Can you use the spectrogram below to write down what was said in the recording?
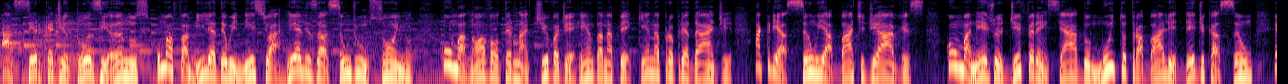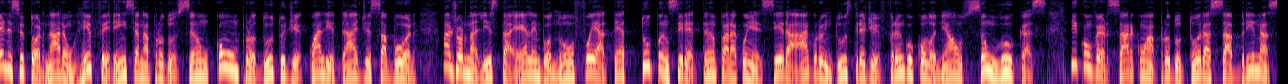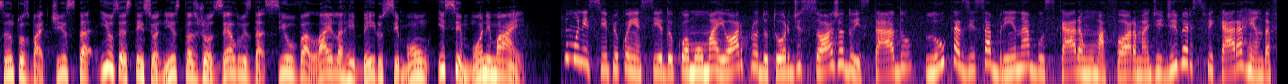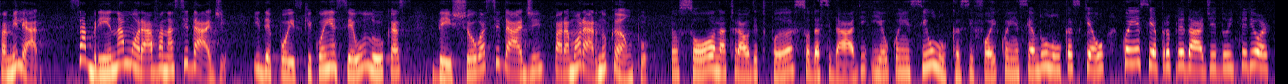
Há cerca de 12 anos, uma família deu início à realização de um sonho com uma nova alternativa de renda na pequena propriedade, a criação e abate de aves. Com um manejo diferenciado, muito trabalho e dedicação, eles se tornaram referência na produção com um produto de qualidade e sabor. A jornalista Ellen Bonot foi até Tupanciretã para conhecer a agroindústria de frango colonial São Lucas e conversar com a produtora Sabrina Santos Batista e os extensionistas José Luiz da Silva, Laila Ribeiro Simon e Simone Mai. No município conhecido como o maior produtor de soja do estado, Lucas e Sabrina buscaram uma forma de diversificar a renda familiar. Sabrina morava na cidade e, depois que conheceu o Lucas, deixou a cidade para morar no campo. Eu sou natural de Tupã, sou da cidade e eu conheci o Lucas e foi conhecendo o Lucas que eu conheci a propriedade do interior.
